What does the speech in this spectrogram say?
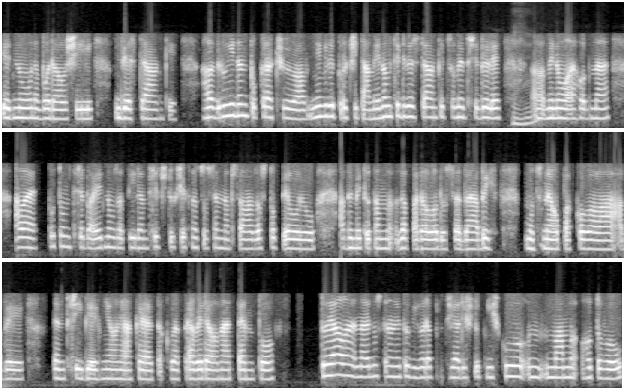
jednu nebo další dvě stránky. Ale druhý den pokračuju a někdy pročítám jenom ty dvě stránky, co mi přibyly mm-hmm. uh, minulého dne, ale potom třeba jednou za týden přečtu všechno, co jsem napsala, zastopiluju, aby mi to tam zapadalo do sebe, abych moc neopakovala, aby ten příběh měl nějaké takové pravidelné tempo to je ale na jednu stranu je to výhoda, protože já když tu knížku mám hotovou,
